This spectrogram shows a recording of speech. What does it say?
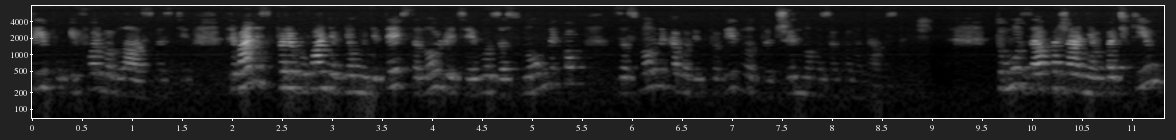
типу і форми власності, тривалість перебування в ньому дітей встановлюється його засновником, засновниками відповідно до чинного законодавства. Тому за бажанням батьків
